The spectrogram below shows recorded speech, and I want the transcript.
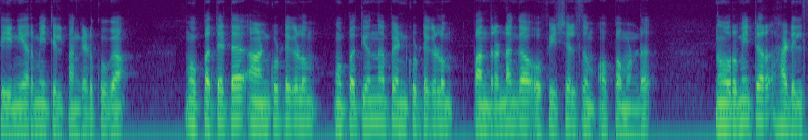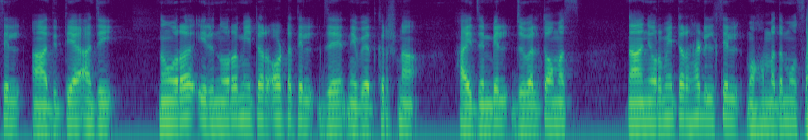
സീനിയർ മീറ്റിൽ പങ്കെടുക്കുക. മുപ്പത്തെട്ട് ആൺകുട്ടികളും മുപ്പത്തിയൊന്ന് പെൺകുട്ടികളും പന്ത്രണ്ടംഗ ഒഫീഷ്യൽസും ഒപ്പമുണ്ട്. നൂറ് മീറ്റർ ഹഡിൽസിൽ ആദിത്യ അജി. നൂറ് ഇരുന്നൂറ് മീറ്റർ ഓട്ടത്തിൽ ജെ. നിവേദ് കൃഷ്ണ. ഹൈജമ്പിൽ ജുവൽ തോമസ്. നാനൂറ് മീറ്റർ ഹഡിൽസിൽ മുഹമ്മദ് മൂസ.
